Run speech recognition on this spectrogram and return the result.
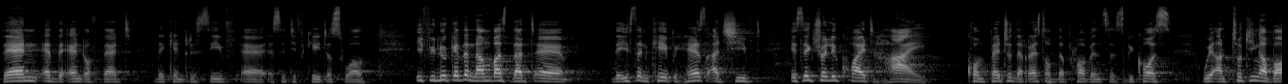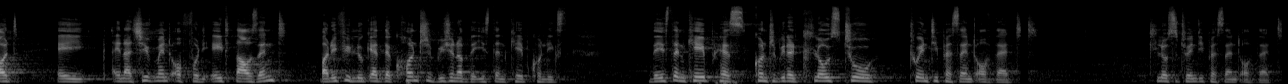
Then at the end of that, they can receive uh, a certificate as well. If you look at the numbers that uh, the Eastern Cape has achieved, it's actually quite high compared to the rest of the provinces because we are talking about a, an achievement of 48,000. But if you look at the contribution of the Eastern Cape colleagues, the Eastern Cape has contributed close to 20% of that. Close to 20% of that.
